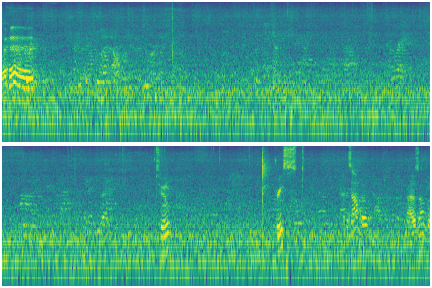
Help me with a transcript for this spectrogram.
Go ahead. Two. Priest. Not a zombo. Not a Zombo.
